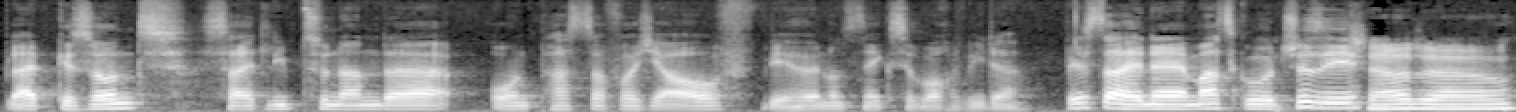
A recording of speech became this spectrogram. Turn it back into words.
bleibt gesund, seid lieb zueinander und passt auf euch auf. Wir hören uns nächste Woche wieder. Bis dahin, macht's gut. Tschüssi. Ciao, ciao.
